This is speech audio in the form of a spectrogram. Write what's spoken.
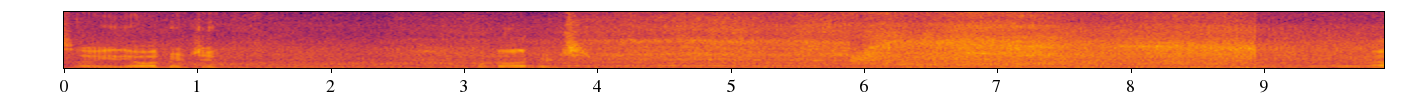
సో ఇది over bridge. Foot over bridge. ఆ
